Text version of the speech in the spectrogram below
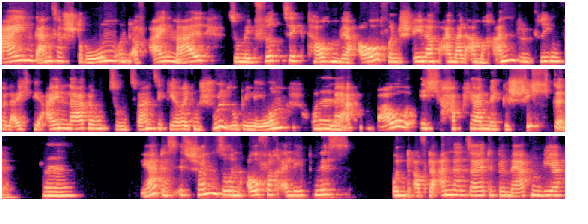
ein ganzer Strom und auf einmal, so mit 40, tauchen wir auf und stehen auf einmal am Rand und kriegen vielleicht die Einladung zum 20-jährigen Schuljubiläum und mhm. merken, wow, ich habe ja eine Geschichte. Mhm. Ja, das ist schon so ein Aufwacherlebnis, und auf der anderen Seite bemerken wir,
